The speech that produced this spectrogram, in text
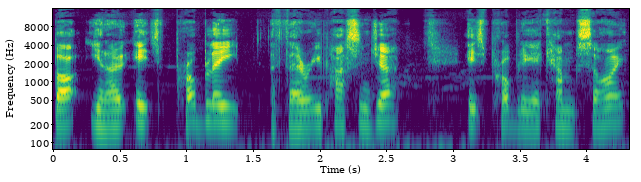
But you know, it's probably a ferry passenger, it's probably a campsite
